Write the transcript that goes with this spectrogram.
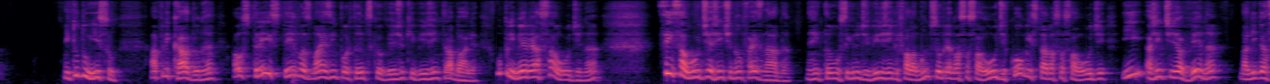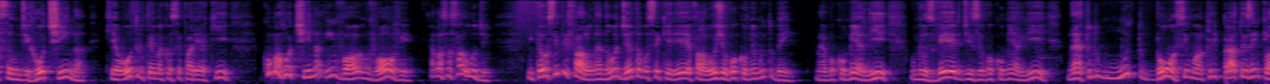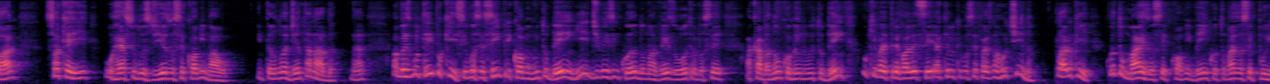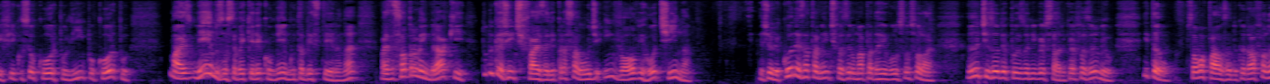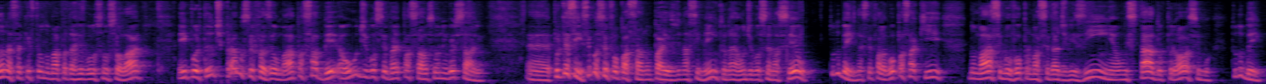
E tudo isso aplicado né, aos três temas mais importantes que eu vejo que Virgem trabalha. O primeiro é a saúde. Né? Sem saúde a gente não faz nada. Né? Então o signo de Virgem ele fala muito sobre a nossa saúde, como está a nossa saúde, e a gente já vê né, na ligação de rotina, que é outro tema que eu separei aqui, como a rotina envolve, a nossa saúde. Então eu sempre falo, né, não adianta você querer falar hoje eu vou comer muito bem. Né, vou comer ali os meus verdes, eu vou comer ali, né, tudo muito bom, assim, aquele prato exemplar, só que aí o resto dos dias você come mal. Então não adianta nada. Né? Ao mesmo tempo que, se você sempre come muito bem e de vez em quando, uma vez ou outra, você acaba não comendo muito bem, o que vai prevalecer é aquilo que você faz na rotina. Claro que quanto mais você come bem, quanto mais você purifica o seu corpo, limpa o corpo, mais menos você vai querer comer muita besteira, né? Mas é só para lembrar que tudo que a gente faz ali para a saúde envolve rotina. Deixa eu ver, quando exatamente fazer o mapa da Revolução Solar? Antes ou depois do aniversário? Quero fazer o meu. Então, só uma pausa do que eu estava falando, essa questão do mapa da Revolução Solar é importante para você fazer o mapa saber aonde você vai passar o seu aniversário. É, porque assim, se você for passar num país de nascimento, né, onde você nasceu, tudo bem, né? Você fala, vou passar aqui, no máximo vou para uma cidade vizinha, um estado próximo, tudo bem.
